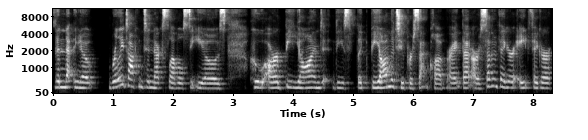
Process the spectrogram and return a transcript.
the, you know, really talking to next level CEOs who are beyond these like beyond the 2% club right? That are seven figure eight figure.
